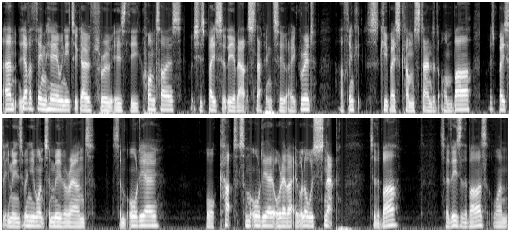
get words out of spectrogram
Um, the other thing here we need to go through is the quantize, which is basically about snapping to a grid. I think Cubase comes standard on bar, which basically means when you want to move around some audio or cut some audio or whatever, it will always snap to the bar. So these are the bars, one,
